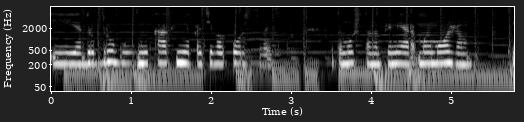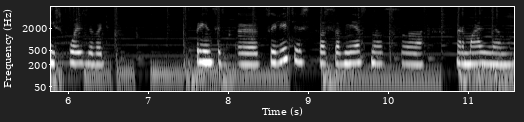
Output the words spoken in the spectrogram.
и друг другу никак не противоборствовать. Потому что, например, мы можем использовать принцип целительства совместно с нормальным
